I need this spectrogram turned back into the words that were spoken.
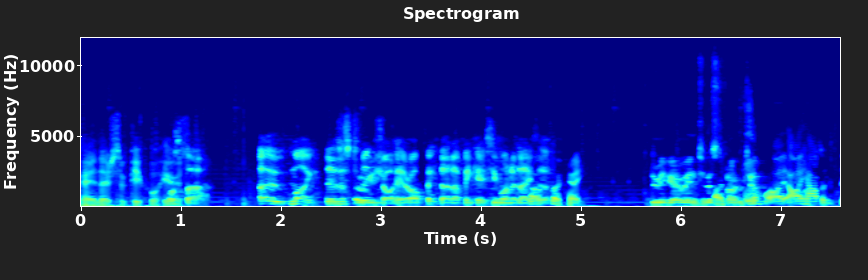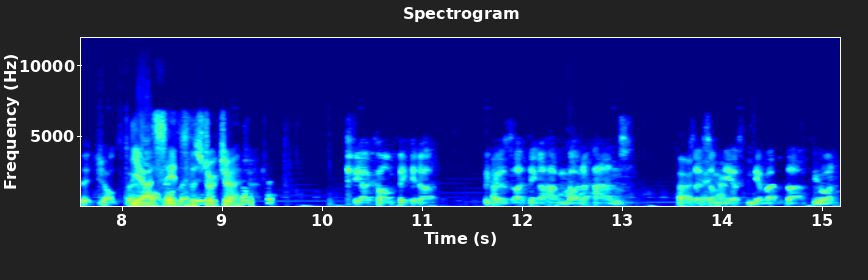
Okay, there's some people here. What's that? Oh, Mike, there's a split shot here. I'll pick that up in case you want it later. Oh, okay. Do we go into the I, mean, structure? some, I, I have a split shot. So Yes, what, into the structure. structure? Actually, I can't pick it up because I think I haven't got enough hands. Okay, so somebody else can get back to that if you want.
